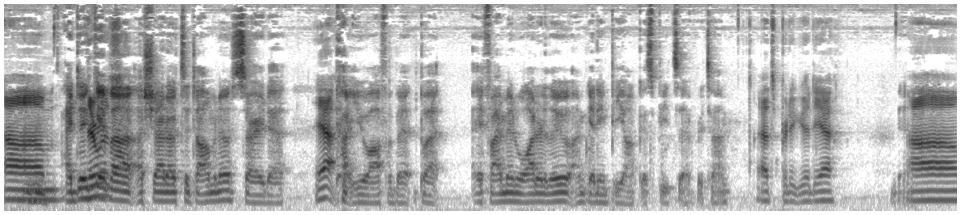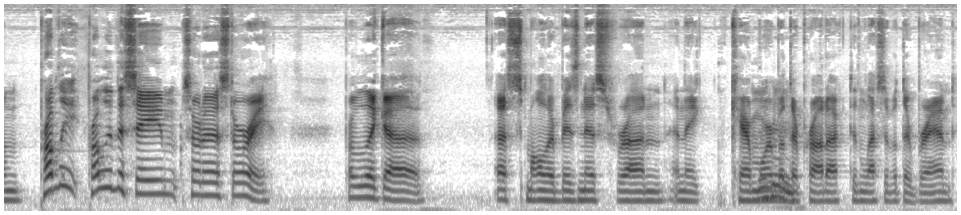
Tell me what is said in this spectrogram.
Um, Mm-hmm. I did give was- a, a shout out to Domino's. Sorry to yeah. cut you off a bit, but if I'm in Waterloo, I'm getting Bianca's pizza every time. That's pretty good, yeah. Um, probably probably the same sort of story. Probably like a a smaller business run, and they care more Mm-hmm. about their product and less about their brand.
